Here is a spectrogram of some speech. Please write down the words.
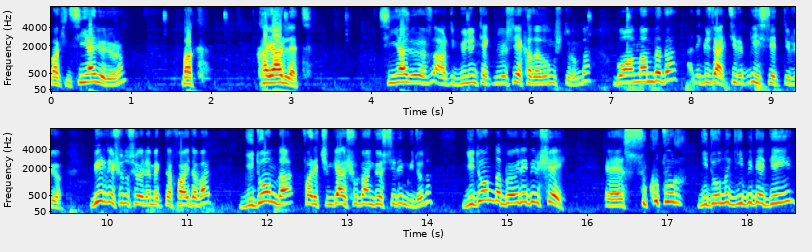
Bak şimdi sinyal veriyorum. Bak kayar led. Sinyal veriyorsun artık günün teknolojisi yakalanılmış durumda. Bu anlamda da hani güzel tripli hissettiriyor. Bir de şunu söylemekte fayda var. Gidon da Farid'cim gel şuradan göstereyim gidonu. Gidon da böyle bir şey. E, scooter gidonu gibi de değil.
